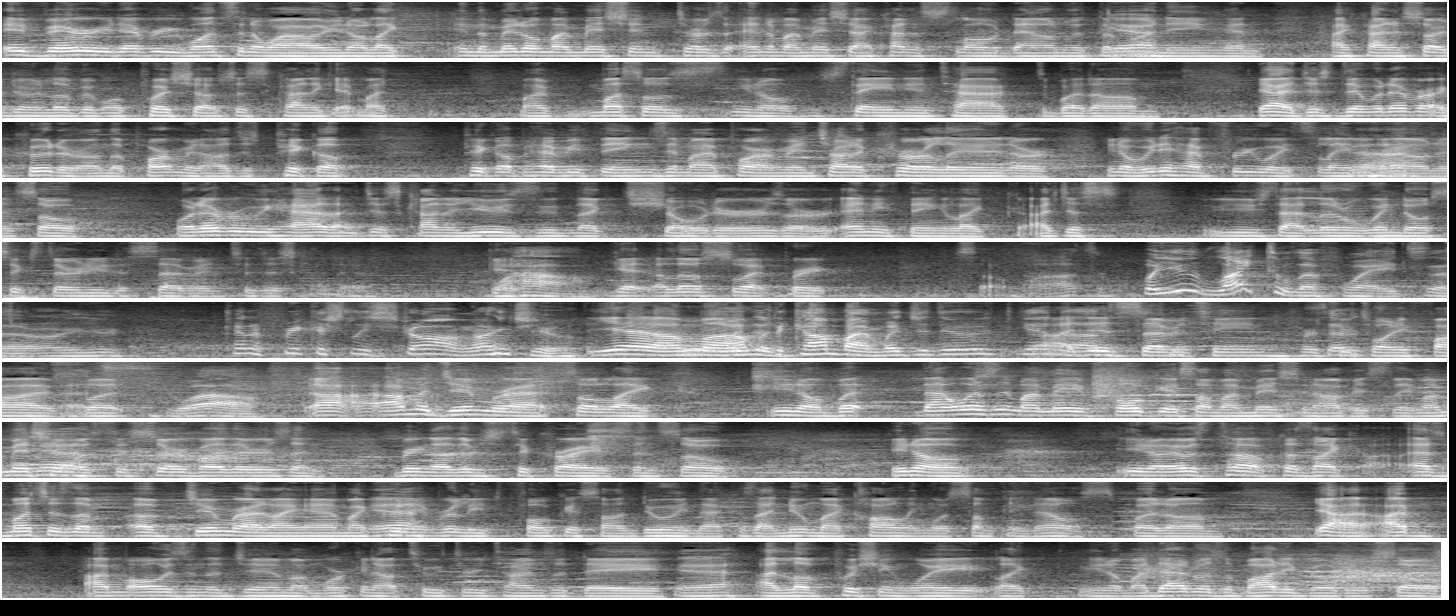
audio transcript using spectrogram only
it varied every once in a while. You know, like in the middle of my mission, towards the end of my mission, I kind of slowed down with the Yeah. running, and I kind of started doing a little bit more push-ups just to kind of get my my muscles, you know, staying intact. But um, yeah, I just did whatever I could around the apartment. I'll just pick up pick up heavy things in my apartment, try to curl it, or you know, we didn't have free weights laying Uh-huh. around, and so whatever we had, I just kind of used in like shoulders or anything. Like I just used that little window, six thirty to seven, to just kind of get Wow. get a little sweat break. So Wow, a, well, you like to lift weights, uh, or you're kind of freakishly strong, aren't you? yeah, I'm. Uh, I'm the combine. What'd you do again? I Um, did 17 for 17? 225, but wow. I, I'm a gym rat, so like, you know, but that wasn't my main focus on my mission. Obviously, my mission Yeah. was to serve others and bring others to Christ, and so, you know, you know, it was tough because like as much as of, of gym rat I am, I Yeah. couldn't really focus on doing that because I knew my calling was something else. But um, yeah, I. I'm always in the gym. I'm working out two, three times a day. Yeah. I love pushing weight. Like, you know, my dad was a bodybuilder, so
